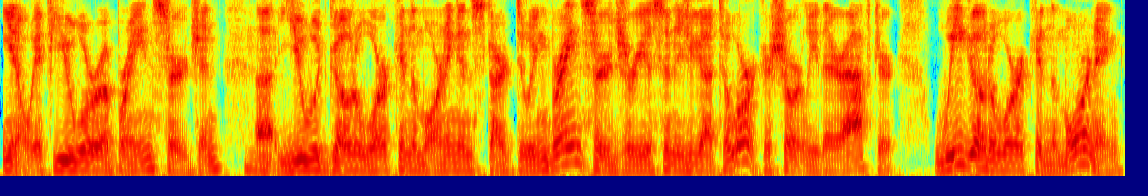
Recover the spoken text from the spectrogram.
you know, if you were a brain surgeon, mm-hmm. uh, you would go to work in the morning and start doing brain surgery as soon as you got to work or shortly thereafter. We go to work in the morning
